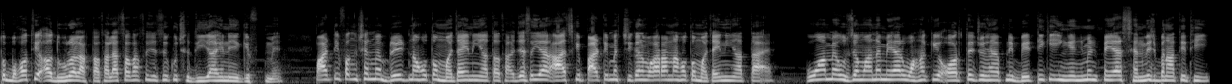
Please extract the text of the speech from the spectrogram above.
तो बहुत ही अधूरा लगता था ऐसा था जैसे कुछ दिया ही नहीं गिफ्ट में। पार्टी फ़ंक्शन में ब्रेड ना हो तो मज़ा ही नहीं आता था। जैसे यार आज की पार्टी में चिकन वगैरह ना हो तो मज़ा ही नहीं आता है। गोवा में उस जमाने में यार वहाँ की औरतें जो है अपनी बेटी की इंगेजमेंट में यार सैंडविच बनाती थी।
